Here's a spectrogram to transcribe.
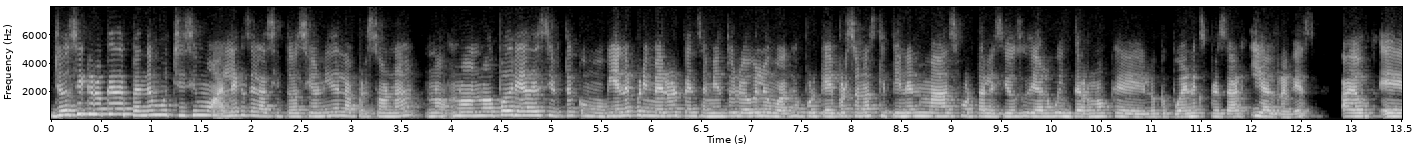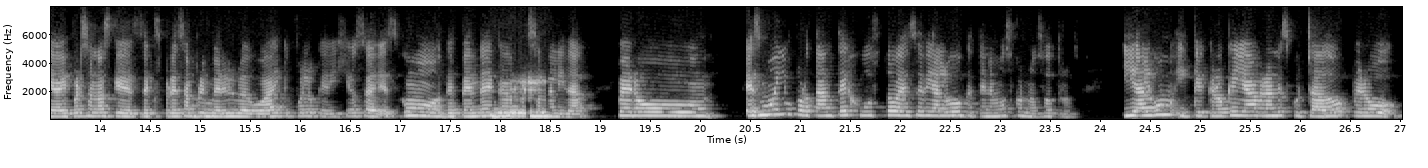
yo sí creo que depende muchísimo, Alex, de la situación y de la persona. No, no, no podría decirte como viene primero el pensamiento y luego el lenguaje, porque hay personas que tienen más fortalecido su diálogo interno que lo que pueden expresar y al revés. Hay, eh, hay, personas que se expresan primero y luego, ay, ¿qué fue lo que dije? O sea, es como depende de cada personalidad, pero es muy importante justo ese diálogo que tenemos con nosotros. Y algo, y que creo que ya habrán escuchado, pero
